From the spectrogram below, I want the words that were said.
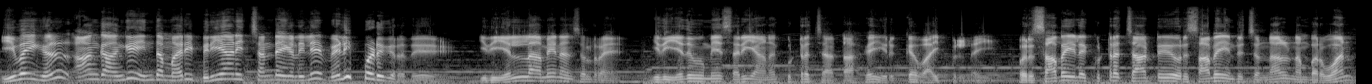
இவைகள் ஆங்காங்கு இந்த மாதிரி பிரியாணி சண்டைகளிலே வெளிப்படுகிறது. இது எல்லாமே நான் சொல்றேன். இது எதுவுமே சரியான குற்றச்சாட்டாக இருக்க வாய்ப்பில்லை. ஒரு சபையில குற்றச்சாட்டு ஒரு சபை என்று சொன்னால் நம்பர் ஒன்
